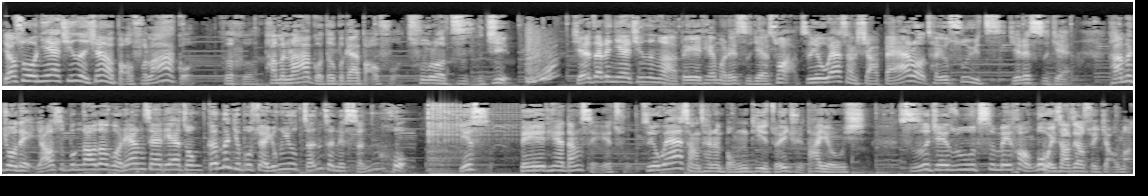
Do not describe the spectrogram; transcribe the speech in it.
要说年轻人想要报复哪个？呵呵，他们哪个都不敢报复，除了自己。现在的年轻人啊，白天没得时间耍，只有晚上下班了才有属于自己的时间。他们觉得，要是不熬到个两三点钟，根本就不算拥有真正的生活。也是，白天当社畜，只有晚上才能蹦迪、追剧、打游戏。世界如此美好，我为啥子要睡觉嘛？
